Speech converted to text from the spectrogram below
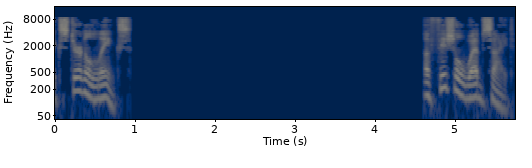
External links. Official website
